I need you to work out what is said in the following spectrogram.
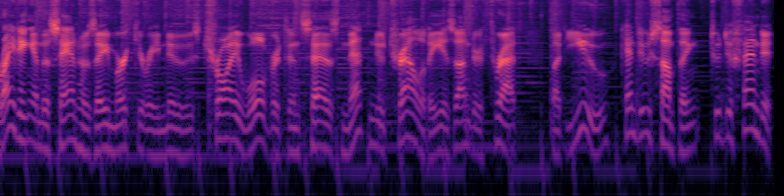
Writing in the San Jose Mercury News, Troy Wolverton says net neutrality is under threat, but you can do something to defend it.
